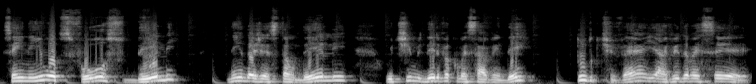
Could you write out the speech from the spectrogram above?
sem nenhum outro esforço dele, nem da gestão dele, o time dele vai começar a vender tudo que tiver e a vida vai ser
